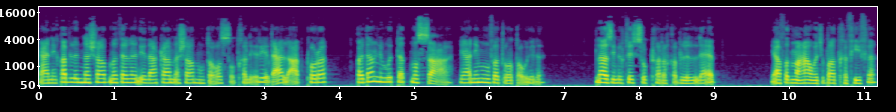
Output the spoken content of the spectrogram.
يعني قبل النشاط مثلا إذا كان نشاط متوسط خليه يريد يلعب كرة قدم لمدة نص ساعة يعني مو فترة طويلة. لازم يقيس سكره قبل اللعب ياخذ معاه وجبات خفيفة.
